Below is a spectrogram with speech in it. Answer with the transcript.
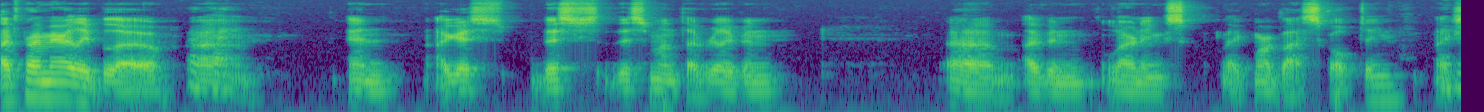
I primarily blow, Okay. um, and I guess this this month I've really been um, I've been learning like more glass sculpting, like Okay.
